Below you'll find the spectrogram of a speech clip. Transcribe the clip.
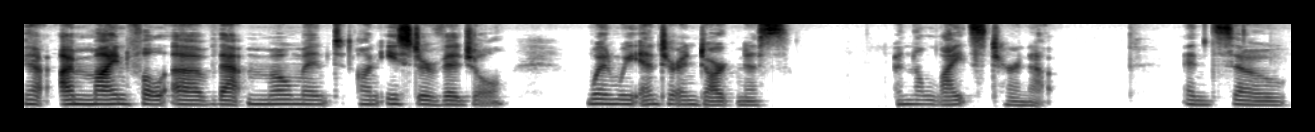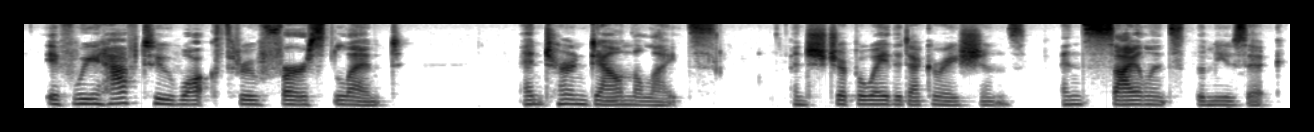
Yeah, I'm mindful of that moment on Easter Vigil when we enter in darkness and the lights turn up. And so, if we have to walk through first Lent and turn down the lights and strip away the decorations and silence the music,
